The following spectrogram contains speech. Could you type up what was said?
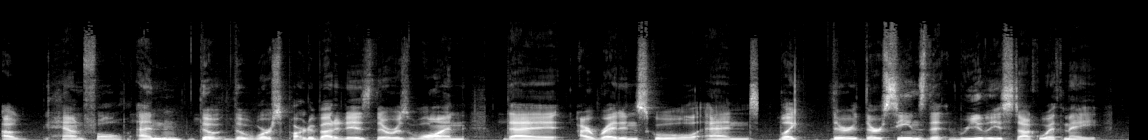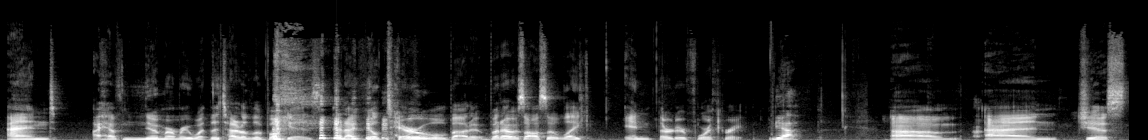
a handful, and the the worst part about it is there was one that I read in school, and like there there are scenes that really stuck with me, and I have no memory what the title of the book is, and I feel terrible about it. But I was also like in third or fourth grade. Yeah. Um, and just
